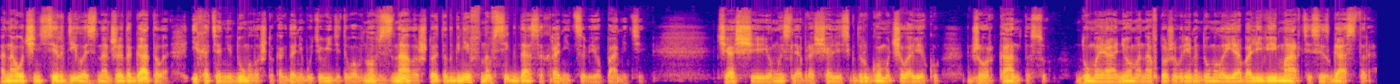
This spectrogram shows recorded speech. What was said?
Она очень сердилась на Джеда Гаттела, и хотя не думала, что когда-нибудь увидит его вновь, знала, что этот гнев навсегда сохранится в ее памяти. Чаще ее мысли обращались к другому человеку, Джор Кантасу. Думая о нем, она в то же время думала и об Оливии Мартис из Гастера.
